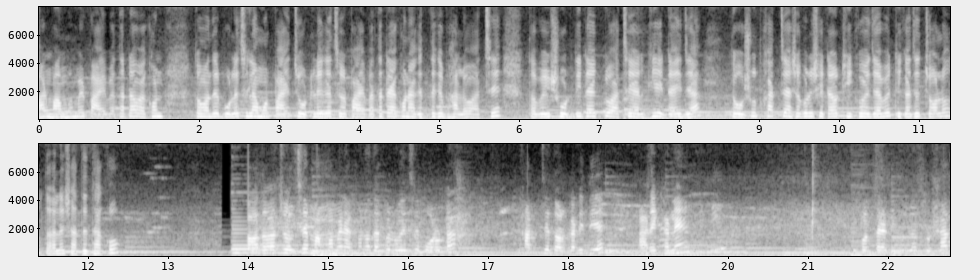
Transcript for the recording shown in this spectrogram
আর মাম্মামের পায়ে ব্যথাটাও এখন তোমাদের বলেছিলাম, ওর পায়ে চোট লেগেছে, ওর পায়ে ব্যথাটা এখন আগের থেকে ভালো আছে। তবে এই সর্দিটা একটু আছে আর কি, এটাই যা। তো ওষুধ খাচ্ছে, আশা করি সেটাও ঠিক হয়ে যাবে। ঠিক আছে, চলো তাহলে সাথে থাকো। খাওয়া দাওয়া চলছে, মাম্মামের এখনও দেখো রয়েছে পরোটা। খাচ্ছে তরকারি দিয়ে, আর এখানে বিপত্তারিণী পুজোর প্রসাদ।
